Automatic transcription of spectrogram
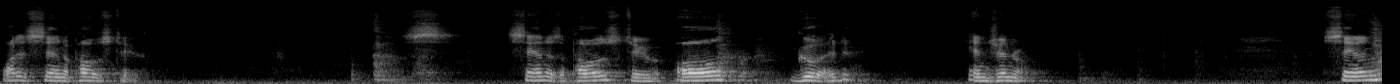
What is sin opposed to? Sin is opposed to all good in general. Sin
